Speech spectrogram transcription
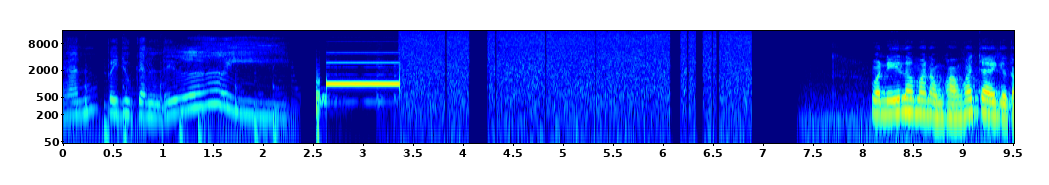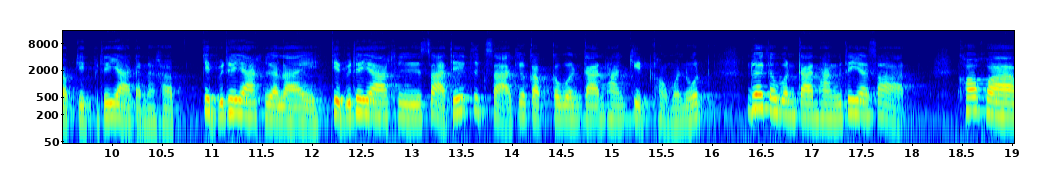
งั้นไปดูกันเลย วันนี้เรามาทำความเข้าใจเกี่ยวกับจิตวิทยากันนะครับ จิตวิทยาคืออะไร จิตวิทยาคือศาสตร์ที่ศึกษาเกี่ยวกับกระบวนการทางจิตของมนุษย์ ด้วยกระบวนการทางวิทยาศาสตร์ ข้อความ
